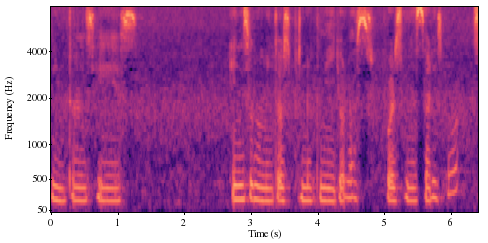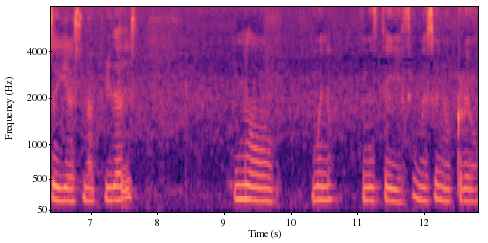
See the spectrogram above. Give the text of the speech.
Entonces, en esos momentos pues no tenía yo las fuerzas necesarias para seguir haciendo actividades. No, bueno, en este semestre no creo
